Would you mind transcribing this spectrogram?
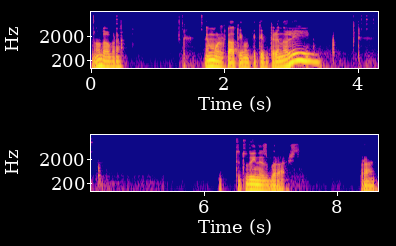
Ну, добре. Не можу дати йому піти в 3 нулі. Ти туди і не збираєшся. Правильно.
